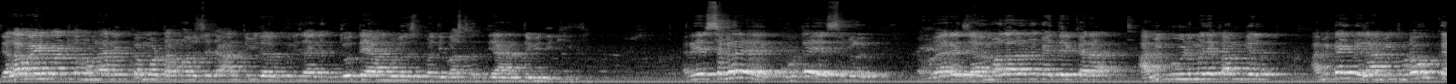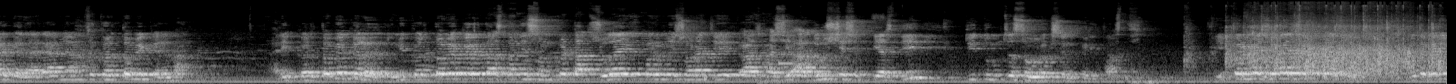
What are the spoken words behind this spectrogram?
त्याला वाईट वाटलं म्हणाले इतका मोठा माणूसाच्या अंत्यविधीला कुणी जायला तो त्या अँब्युलन्समध्ये बसला. त्या अंत्यविधी केली. अरे हे सगळं खोट आहे सगळं. अरे जन्माला आलं ना काहीतरी करा. आम्ही कोविडमध्ये काम केलं. आम्ही काय केलं? आम्ही थोडा उपकार केला. अरे आम्ही आमचं कर्तव्य केलं ना. अरे कर्तव्य केलं. तुम्ही कर्तव्य करत असताना संकटात सुद्धा एक परमेश्वराची एक अशी अदृश्य शक्ती असती ती तुमचं संरक्षण करीत असते. ही परमेश्वराची शक्ती असते. तिथं कधी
